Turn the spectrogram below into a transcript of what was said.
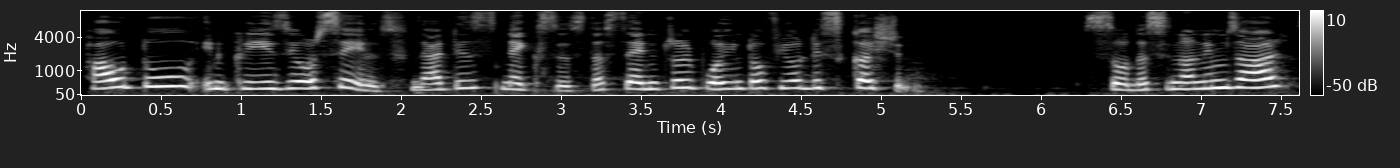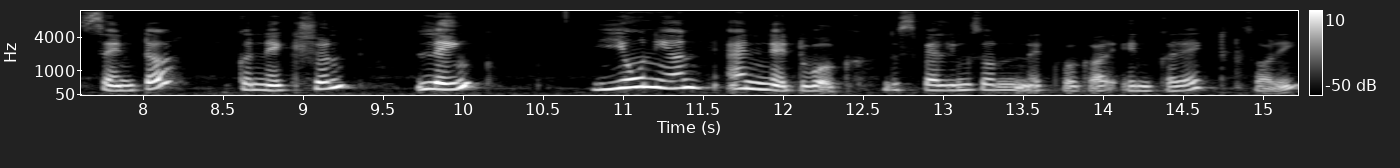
how to increase your sales. That is Nexus, the central point of your discussion. So the synonyms are center, connection, link, union and network. The spellings on network are incorrect, sorry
